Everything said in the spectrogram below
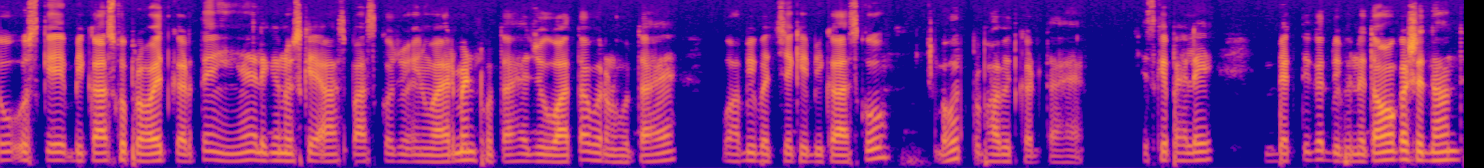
तो उसके विकास को प्रभावित करते ही हैं, लेकिन उसके आसपास का जो इन्वायरमेंट होता है, जो वातावरण होता है, वह भी बच्चे के विकास को बहुत प्रभावित करता है। इसके पहले व्यक्तिगत विभिन्नताओं का सिद्धांत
